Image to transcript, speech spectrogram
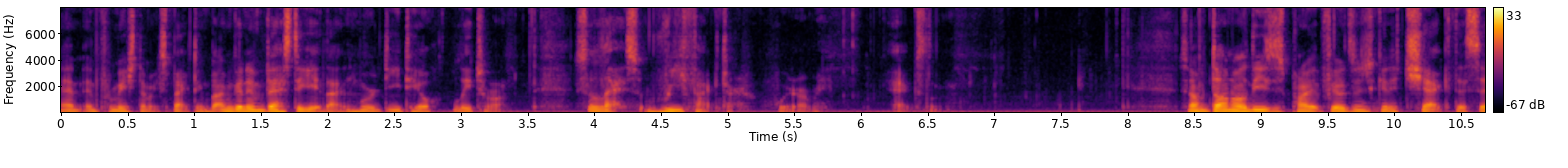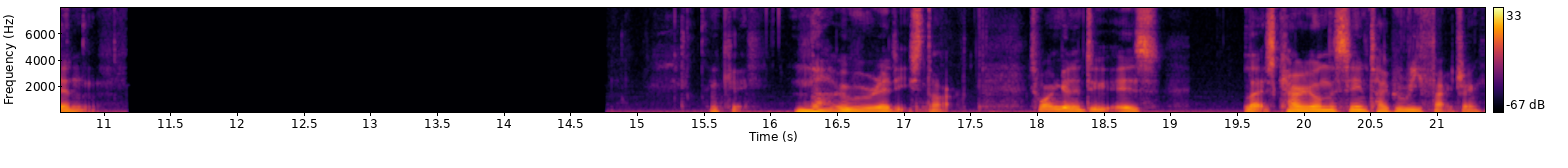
um, information I'm expecting. But I'm going to investigate that in more detail later on. So let's refactor. Where are we? Excellent. So I've done all these as private fields. I'm just going to check this in. Okay, now we're ready to start. So what I'm going to do is let's carry on the same type of refactoring.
